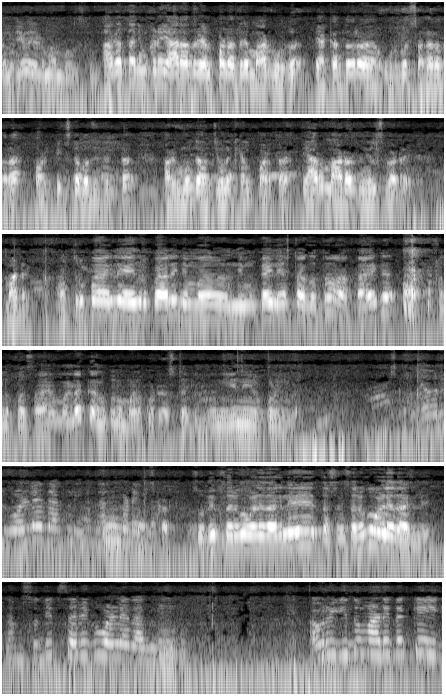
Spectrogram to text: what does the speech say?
ಅಂತ ಹೇಳಿ ಎರಡು ಮಾತು ಮುಗಿಸ್ತೀನಿ. ಹಾಗಂತ ನಿಮ್ ಕಡೆ ಯಾರಾದ್ರೂ ಹೆಲ್ಪ್ ಮಾಡೋದ್ರೆ ಮಾಡ್ಬೋದು. ಯಾಕಂತಂದ್ರೆ ಹುಡುಗರು ಅದರ ಅವ್ರಿಗೆ ಪಿಚ್ ಡಬಲ್ ಇಟ್ಟು ಅವ್ರಿಗೆ ಮುಂದೆ ಅವ್ರ ಜೀವನಕ್ಕೆ ಹೆಲ್ಪ್ ಮಾಡ್ತಾರೆ. ಯಾರು ಮಾಡೋದು ನಿಲ್ಸ್ಬೇಡ್ರಿ. ಮಾಡ್ರಿ. ಹತ್ತು ರೂಪಾಯಿ ಆಗಲಿ ಐದು ರೂಪಾಯಿ ಆಗಲಿ ನಿಮ್ಮ ನಿಮ್ಮ ಕೈಲಿ ಎಷ್ಟಾಗುತ್ತೋ ಆ ತಾಯಿಗೆ ಸ್ವಲ್ಪ ಸಹಾಯ ಮಾಡಕ್ಕೆ ಅನುಕೂಲ ಮಾಡಿಕೊಡ್ರಿ ಅಷ್ಟೇ. ಇನ್ನೇನು ಏನು ಹೇಳ್ಕೊಳಂಗಿಲ್ಲ. ಅವ್ರಿಗೆ ಒಳ್ಳೇದಾಗ್ಲಿ ನನ್ನ ಕಡೆಯಿಂದ ಸುದೀಪ್ ಸರ್ಗೂ ಒಳ್ಳೇದಾಗ್ಲಿ ದರ್ಶನ್ ಸರ್ಗೂ ಒಳ್ಳೇದಾಗ್ಲಿ. ನಮ್ ಸುದೀಪ್ ಸರ್ಗೂ ಒಳ್ಳೇದಾಗ್ಲಿ. ಅವ್ರಿಗೆ ಇದು ಮಾಡಿದಕ್ಕೆ ಈಗ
